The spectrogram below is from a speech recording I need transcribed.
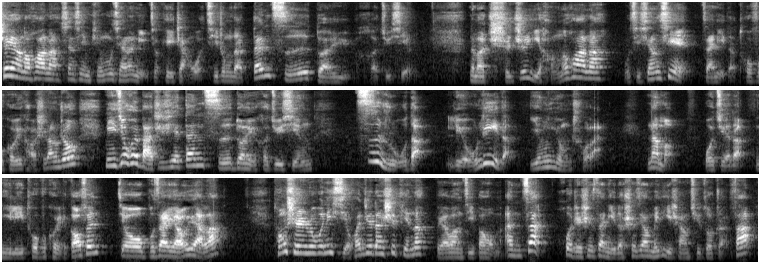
这样的话呢，相信屏幕前的你就可以掌握其中的单词、短语和句型。那么持之以恒的话呢，吴奇相信在你的托福口语考试当中，你就会把这些单词、短语和句型自如的、流利的应用出来。那么，我觉得你离托福口语的高分就不再遥远了。同时，如果你喜欢这段视频呢，不要忘记帮我们按赞，或者是在你的社交媒体上去做转发，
